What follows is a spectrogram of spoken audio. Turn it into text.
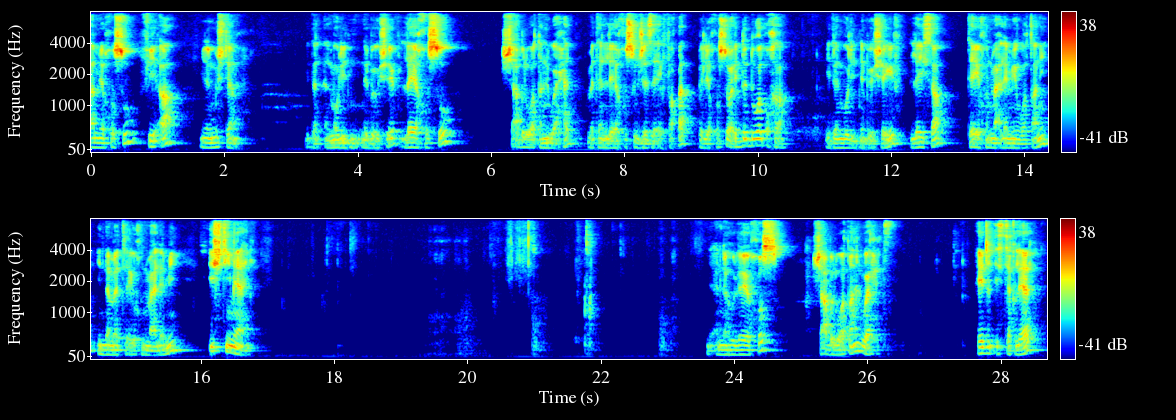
أم يخص فئة من المجتمع؟ إذا المولد النبوي الشريف لا يخص الشعب الوطني الواحد مثلا لا يخص الجزائر فقط بل يخص عدة دول أخرى. إذا المولد النبوي الشريف ليس تاريخ معلمي وطني إنما تاريخ معلمي اجتماعي. لأنه لا يخص الشعب الوطني الواحد. عيد الاستقلال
